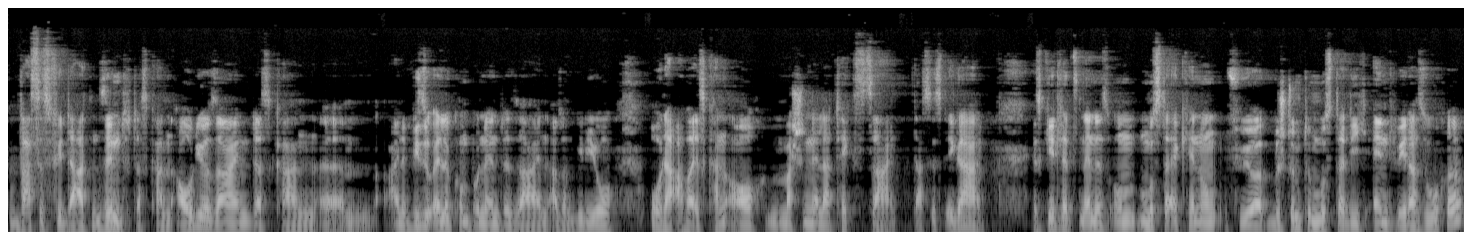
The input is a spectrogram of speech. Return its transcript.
was es für Daten sind. Das kann Audio sein, das kann ähm, eine visuelle Komponente sein, also ein Video, oder aber es kann auch maschineller Text sein. Das ist egal. Es geht letzten Endes um Mustererkennung für bestimmte Muster, die ich entweder suche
